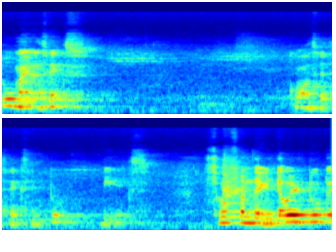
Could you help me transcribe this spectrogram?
2 minus x cos sx into dx. So from the interval 2 to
